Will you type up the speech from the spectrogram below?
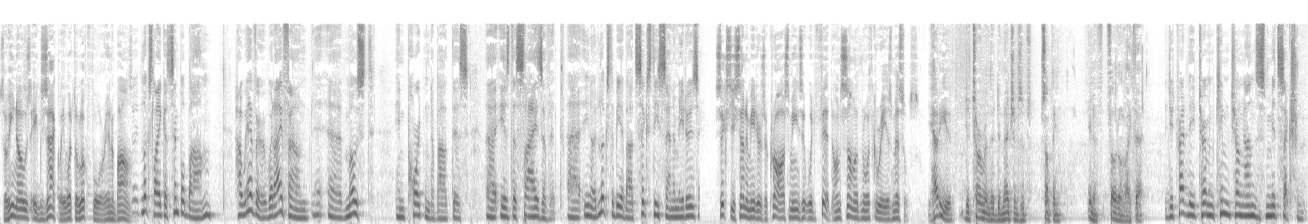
so he knows exactly what to look for in a bomb. So it looks like a simple bomb. However, what I found uh, most important about this uh, is the size of it. Uh, you know, it looks to be about 60 centimeters. 60 centimeters across means it would fit on some of North Korea's missiles. How do you determine the dimensions of something in a photo like that? You try to determine Kim Jong un's midsection.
